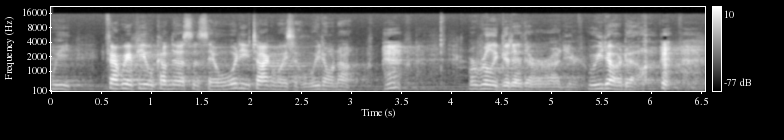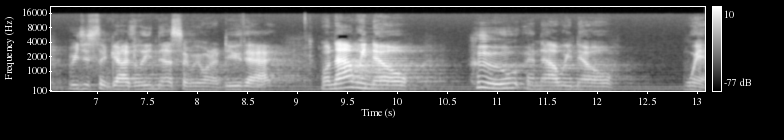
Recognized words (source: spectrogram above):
We, in fact, we had people come to us and say, "Well, what are you talking about?" We said, well, "We don't know." We're really good at that around here. We don't know. we just think God's leading us, and we want to do that. Well, now we know who, and now we know when.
